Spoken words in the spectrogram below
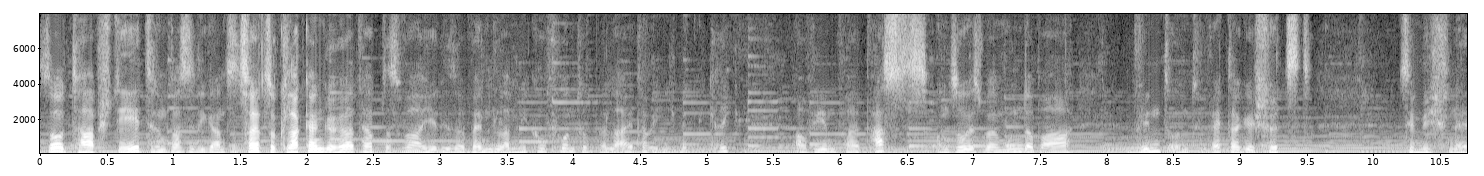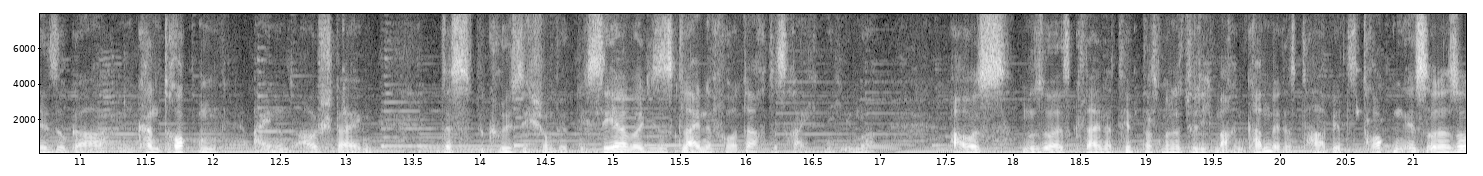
So, Tab steht und was ihr die ganze Zeit so klackern gehört habt, das war hier dieser Wendel am Mikrofon. Tut mir leid, habe ich nicht mitgekriegt. Auf jeden Fall passt's und so ist man wunderbar wind- und wettergeschützt. Ziemlich schnell sogar und kann trocken ein- und aussteigen. Das begrüße ich schon wirklich sehr, weil dieses kleine Vordach, das reicht nicht immer aus. Nur so als kleiner Tipp, was man natürlich machen kann, wenn das Tarp jetzt trocken ist oder so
